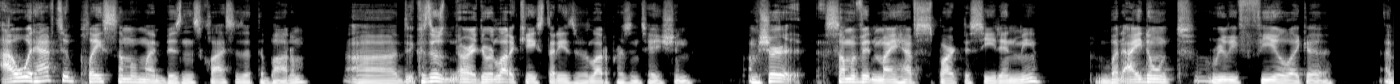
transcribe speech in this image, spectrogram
I would have to place some of my business classes at the bottom. Uh because there's all right, there were a lot of case studies, there's a lot of presentation. I'm sure some of it might have sparked a seed in me, but I don't really feel like a a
